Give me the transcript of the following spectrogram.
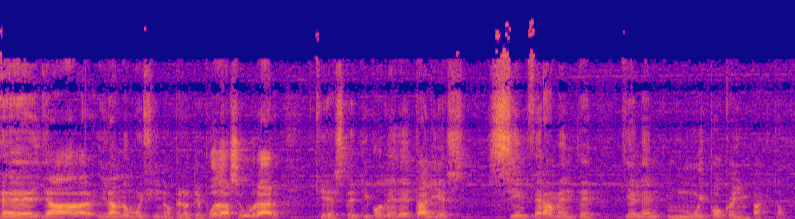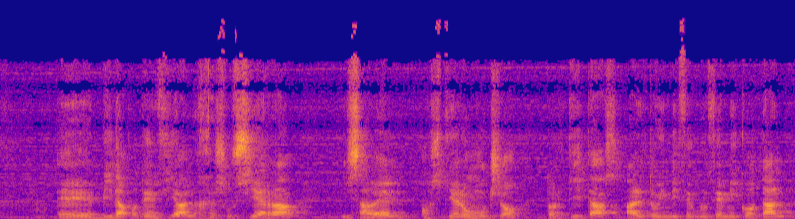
¿eh? ya hilando muy fino, pero te puedo asegurar que este tipo de detalles, sinceramente, tienen muy poco impacto. Eh, vida potencial, Jesús Sierra, Isabel, os quiero mucho tortitas, alto índice glucémico, tal.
